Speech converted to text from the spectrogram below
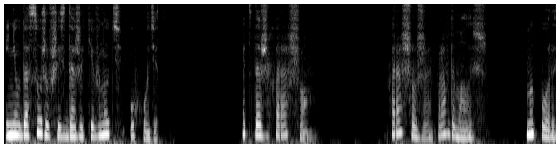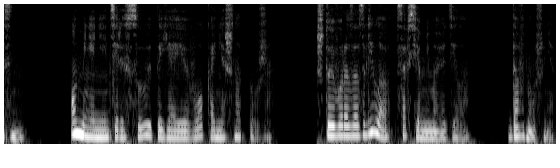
и, не удосужившись даже кивнуть, уходит. Это даже хорошо. Хорошо же, правда, малыш? Мы порознь. Он меня не интересует, и я его, конечно, тоже. Что его разозлило, совсем не мое дело. Давно уже нет.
